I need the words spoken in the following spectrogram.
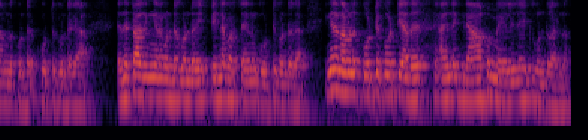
നമ്മൾ കൊണ്ട് കൂട്ടിക്കൊണ്ടുവരിക. എന്നിട്ട് അതിങ്ങനെ കൊണ്ട് കൊണ്ടുപോയി പിന്നെ കുറച്ചേനും കൂട്ടിക്കൊണ്ടുവരിക. ഇങ്ങനെ നമ്മൾ കൂട്ടി കൂട്ടി അത് അതിന്റെ ഗ്രാഫ് മേളിലേക്ക് കൊണ്ടുവരണം.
